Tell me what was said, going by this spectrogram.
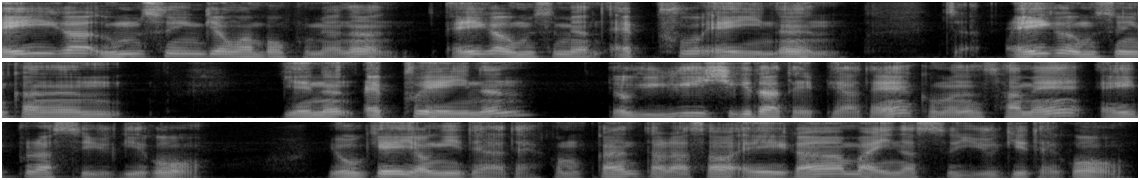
a가 음수인 경우 한번 보면은 a가 음수면 fa는 자, a가 음수니까는 얘는 fa는 여기 유의식에다 대입해야 돼. 그러면 3에 a 플러스 6이고 요게 0이 돼야 돼. 그러니까 따라서 a가 마이너스 6이 되고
